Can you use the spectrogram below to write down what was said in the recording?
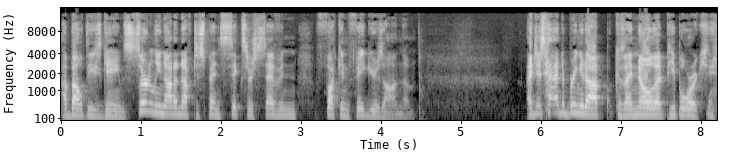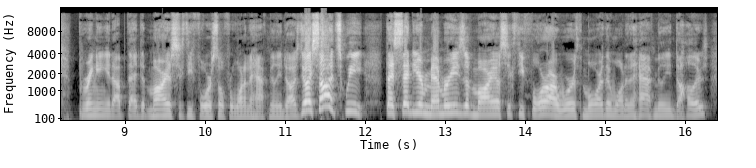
about these games. Certainly not enough to spend six or seven fucking figures on them. I just had to bring it up because I know that people were bringing it up that Mario 64 sold for one and a half million dollars. Dude, I saw a tweet that said your memories of Mario 64 are worth more than one and a half million dollars.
